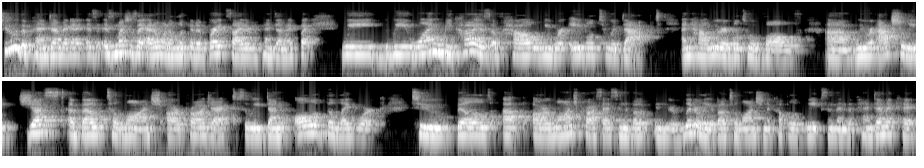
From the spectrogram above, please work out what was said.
to the pandemic. As, as much as I, I don't want to look at a bright side of the pandemic, but we we won because of how we were able to adapt and how we were able to evolve um, we were actually just about to launch our project. So we'd done all of the legwork to build up our launch process and about, and we were literally about to launch in a couple of weeks. And then the pandemic hit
